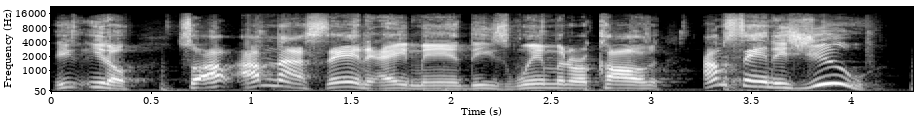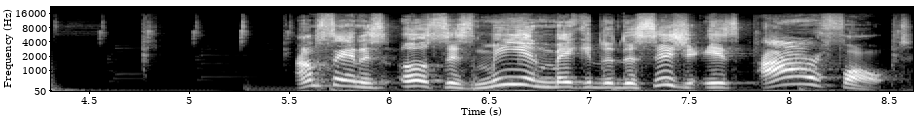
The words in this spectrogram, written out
You know, so I, I'm not saying hey man, these women are causing. I'm saying it's you. I'm saying it's us, it's men making the decision. It's our fault.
